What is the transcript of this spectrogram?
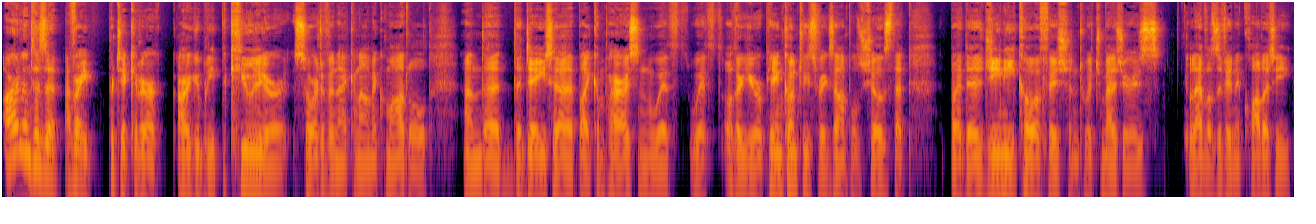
Ireland has a, a, very particular, arguably peculiar sort of an economic model, and the, the data, by comparison with, with other European countries, for example, shows that by the Gini coefficient, which measures levels of inequality.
